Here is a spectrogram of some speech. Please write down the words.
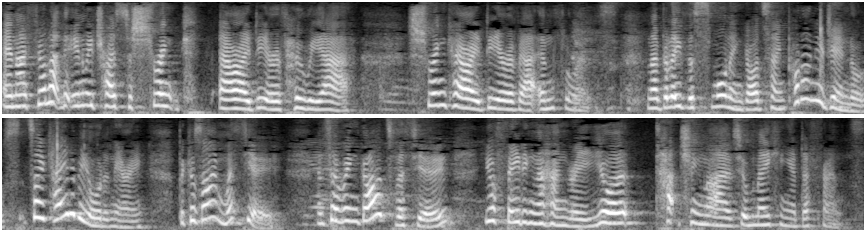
And I feel like the enemy tries to shrink our idea of who we are, yeah. shrink our idea of our influence. And I believe this morning God's saying, put on your jandals. It's okay to be ordinary because I'm with you. And so when God's with you, you're feeding the hungry, you're touching lives, you're making a difference.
